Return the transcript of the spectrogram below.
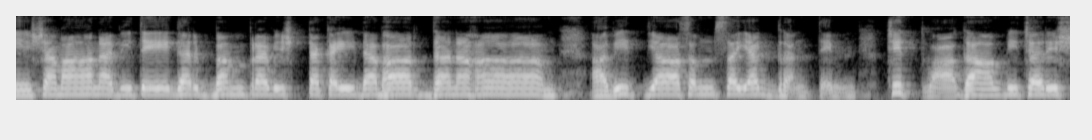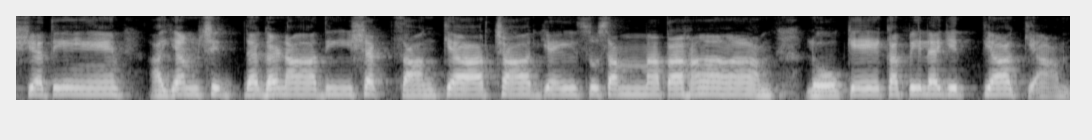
एष मानविते गर्भं प्रविष्टकैडभार्धनः अविद्यासंशयग्रन्थिं चित्वा गां विचरिष्यति अयं सिद्धगणादिशक्साङ्ख्याचार्यै सुसम्मतः लोके कपिल इत्याख्यां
